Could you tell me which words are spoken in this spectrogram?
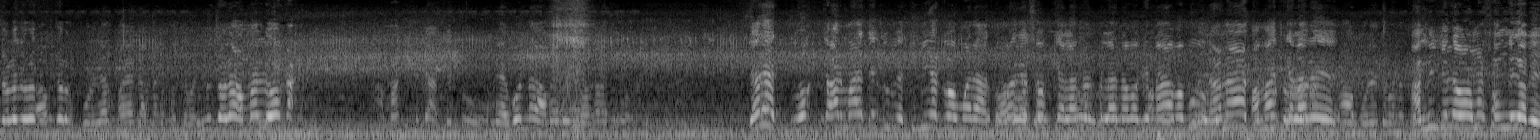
চলো তুমি চলো। তুমি চলো আমার লোক আমার ছেলে আছে তো। জানে ও গান মারাতে তুমি গো মারা তোমাদের সব কেলানোর প্ল্যান আমাকে না বাবু। না, না, আমার আমি গেলে আমার সঙ্গে যাবে।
